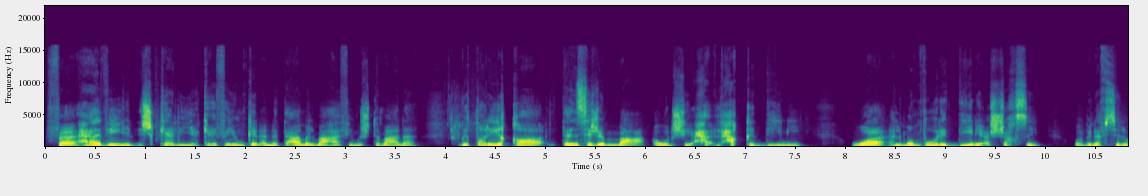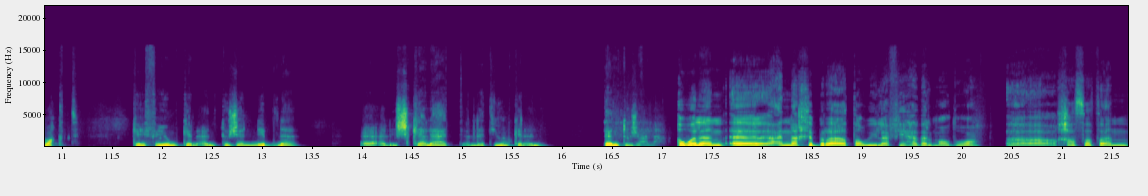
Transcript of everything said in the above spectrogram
فهذه الإشكالية كيف يمكن أن نتعامل معها في مجتمعنا بطريقة تنسجم مع أول شيء الحق الديني والمنظور الديني الشخصي وبنفس الوقت كيف يمكن أن تجنبنا آه، الإشكالات التي يمكن أن تنتج عنها؟ اولا آه، عندنا خبرة طويلة في هذا الموضوع آه، خاصة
